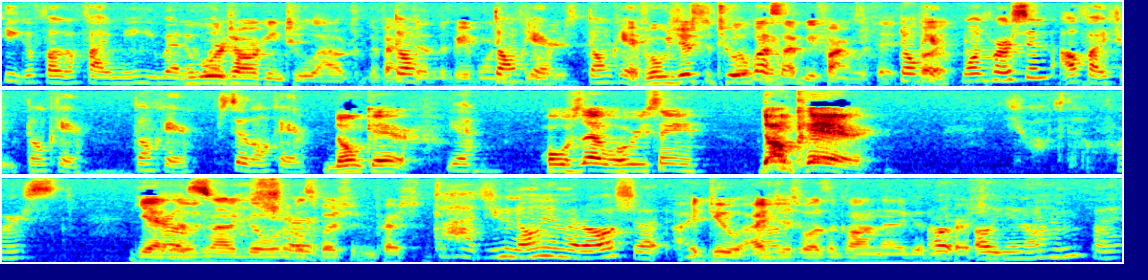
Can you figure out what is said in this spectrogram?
he can fucking fight me. He better. You win. were talking too loud for the fact Don't- that the people Don't the care. theaters. Don't care. If it was just the 2 of Don't us, care. I'd be fine with it. Don't but care. One person, I'll fight you. Don't care. Don't care. Still don't care. Don't care. Yeah. What was that? What were you saying? Don't care. You have the worst. Yeah, that was not a good Sure. Earl Sweatshirt impression. God, you know him at all? Should I? I do. I just wasn't calling that a good Oh, oh impression. oh, you know him? But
